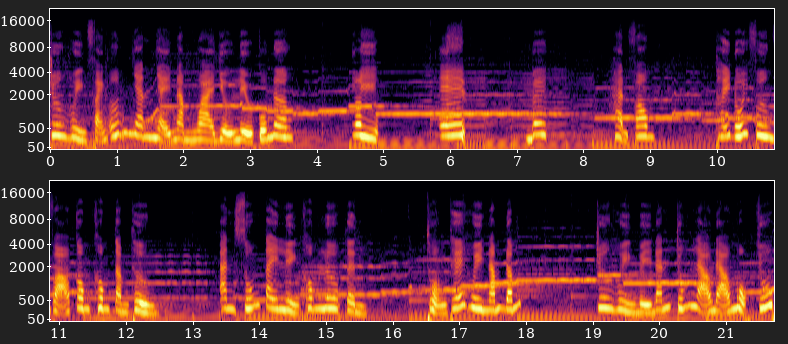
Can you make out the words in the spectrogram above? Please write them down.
Trương Huyền phản ứng nhanh nhạy nằm ngoài dự liệu của nơn. Y E B. Hành Phong. Thấy đối phương võ công không tầm thường. Anh xuống tay liền không lưu tình. Thuận Thế Huy nắm đấm. Trương Huyền bị đánh trúng lão đảo một chút.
